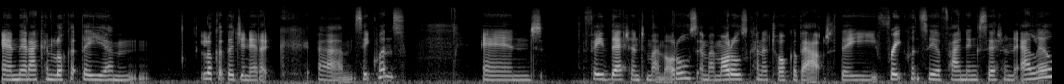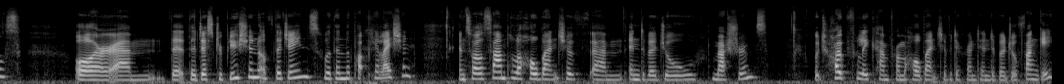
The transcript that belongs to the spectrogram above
And then I can look at the um, look at the genetic um, sequence and feed that into my models. And my models kind of talk about the frequency of finding certain alleles or um, the, the distribution of the genes within the population. And so I'll sample a whole bunch of um, individual mushrooms, which hopefully come from a whole bunch of different individual fungi.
